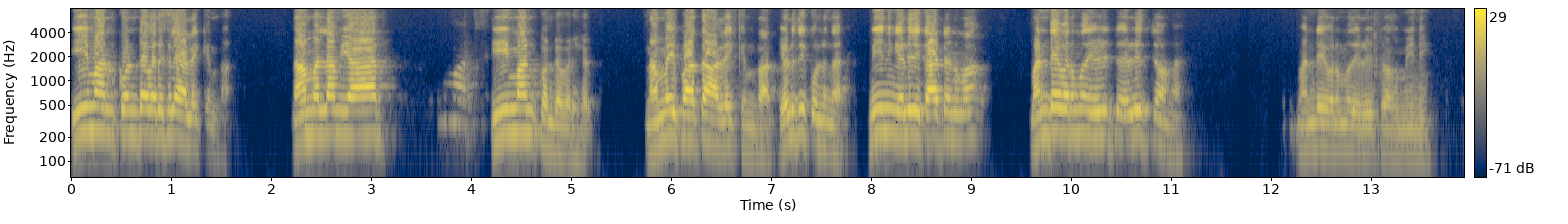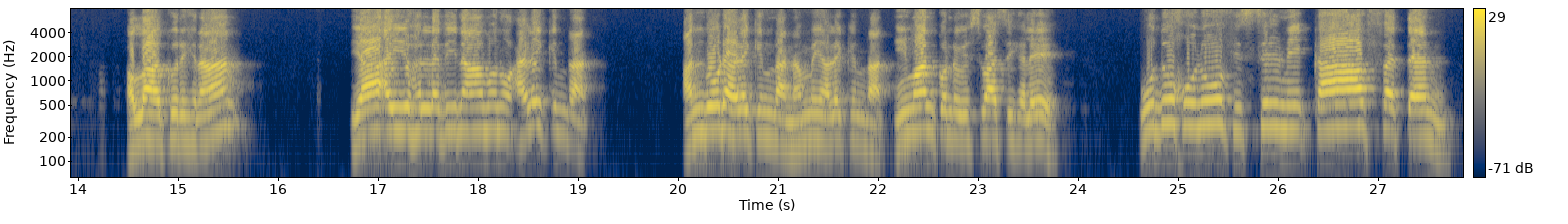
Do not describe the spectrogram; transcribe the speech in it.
ஈமான் கொண்டவர்களை அழைக்கின்றான். நாமெல்லாம் யார்? ஈமான் கொண்டவர்கள். நம்மை பார்த்தா அழைக்கின்றான். எழுதி கொள்ளுங்க. மீனிங் எழுதி காட்டணுமா? மண்டே வரும்போது எழுதி எழுதிட்டுவாங்க மண்டே வரும்போது எழுதிட்டுவாங்க மீனிங். அல்லாஹ் கூறுகிறான் யா ஐயுஹல்லதீன நாமனு அழைக்கின்றான். அன்போடு அழைக்கின்றான். நம்மை அழைக்கின்றான். ஈமான் கொண்ட விசுவாசிகளே உதுகுலு ஃபிஸ்ஸில்மி காஃபத்தன்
